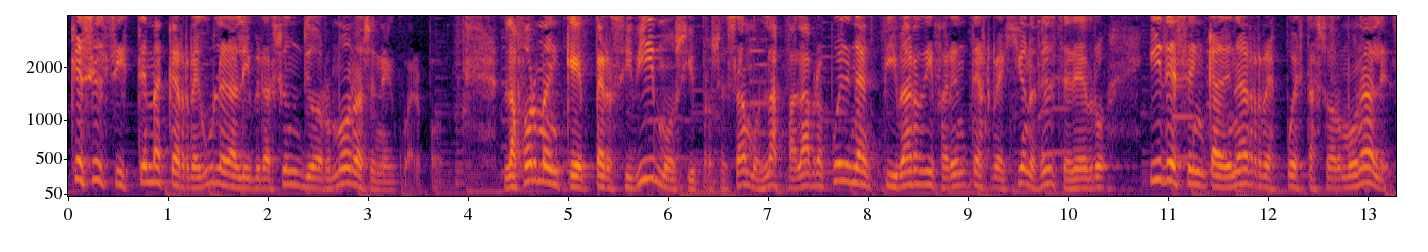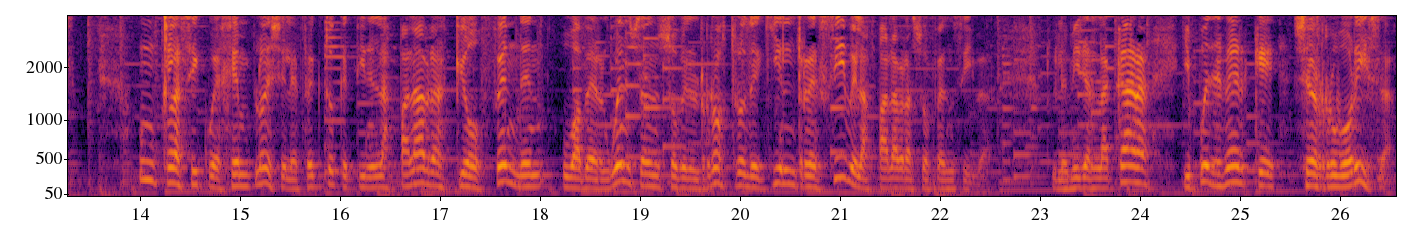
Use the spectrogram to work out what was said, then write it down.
que es el sistema que regula la liberación de hormonas en el cuerpo. La forma en que percibimos y procesamos las palabras pueden activar diferentes regiones del cerebro y desencadenar respuestas hormonales. Un clásico ejemplo es el efecto que tienen las palabras que ofenden o avergüenzan sobre el rostro de quien recibe las palabras ofensivas. Tú le miras la cara y puedes ver que se ruboriza.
